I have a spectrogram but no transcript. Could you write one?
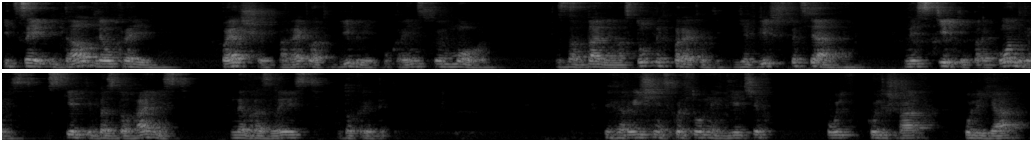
І цей ідеал для України перший переклад Біблії українською мовою. Завдання наступних перекладів є більш спеціальним. Не стільки переконливість, скільки бездоганність, невразливість до критики. Героїчність культурних діячів Пуль, Куліша, Пулія,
